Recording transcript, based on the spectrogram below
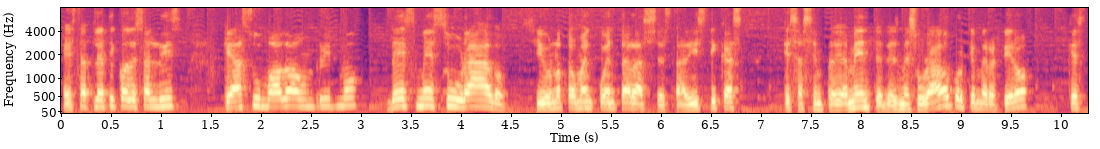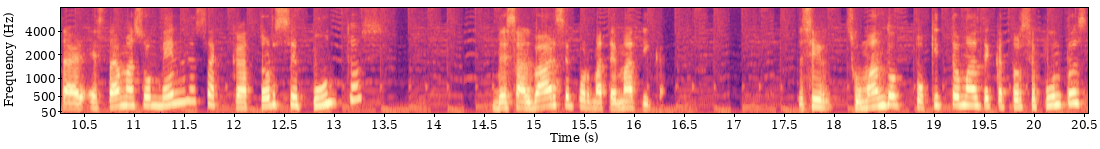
Este Atlético de San Luis que ha sumado a un ritmo desmesurado, si uno toma en cuenta las estadísticas que se hacen previamente. Desmesurado porque me refiero que está, está más o menos a 14 puntos de salvarse por matemática. Es decir, sumando poquito más de 14 puntos,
